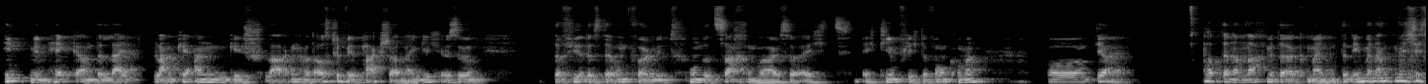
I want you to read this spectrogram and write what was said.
hinten mit dem Heck an der Leitplanke angeschlagen. Hat ausgeschaut wie ein Parkschaden eigentlich. Also dafür, dass der Unfall mit 100 Sachen war, also echt, echt glimpflich davon kommen. Und ja, habe dann am Nachmittag mein Unternehmen angemeldet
